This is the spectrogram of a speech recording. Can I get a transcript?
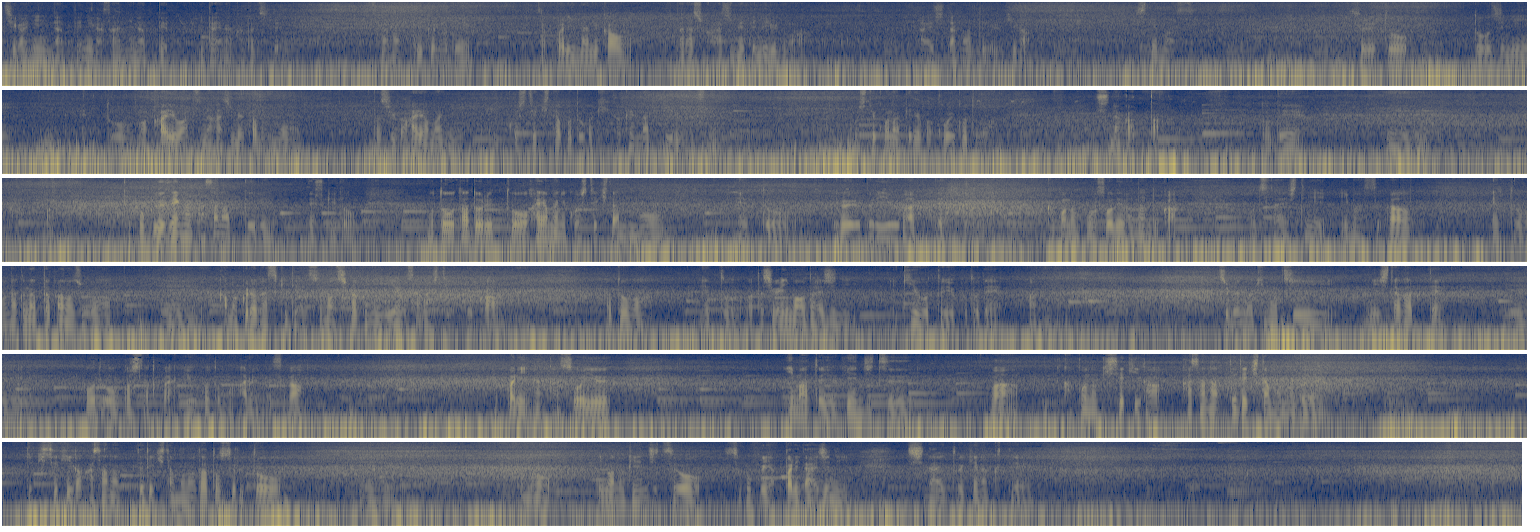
1が2になって2が3になってみたいな形でつながっていくのでやっぱり何かを新しく始めてみるのは大事だなという気がしてます。それと同時に、えっとまあ、貝を集め始めたのも私が葉山に引っ越してきたことがきっかけになっているんですね越してこなければこういうことはしなかったので、えー、まあ、結構偶然が重なっているんですけど元をたどると葉山に越してきたのもえっといろいろと理由があって過去の放送では何度かお伝えしていますが、えっと、亡くなった彼女が、えー、鎌倉が好きでその近くに家を探していくとかあとは、えっと、私が今を大事に生きようということであの自分の気持ちに従って、えー、行動を起こしたとかいうこともあるんですがやっぱりなんかそういう今という現実は過去の奇跡が重なってできたものでで奇跡が重なってできたものだとすると、えー、この今の現実をすごくやっぱり大事にしないといけなくて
